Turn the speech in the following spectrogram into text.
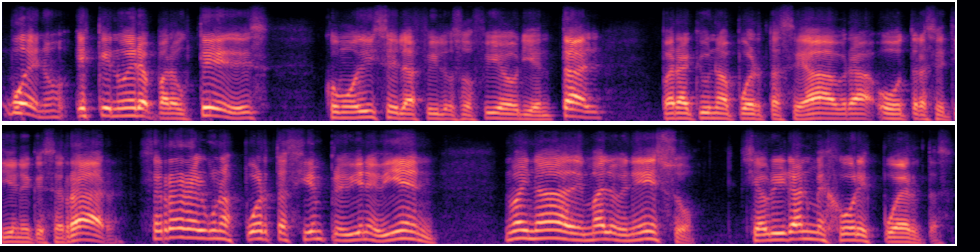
bueno, es que no era para ustedes, como dice la filosofía oriental, para que una puerta se abra, otra se tiene que cerrar. Cerrar algunas puertas siempre viene bien, no hay nada de malo en eso, se abrirán mejores puertas.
